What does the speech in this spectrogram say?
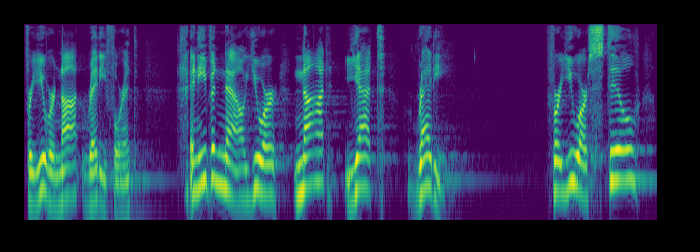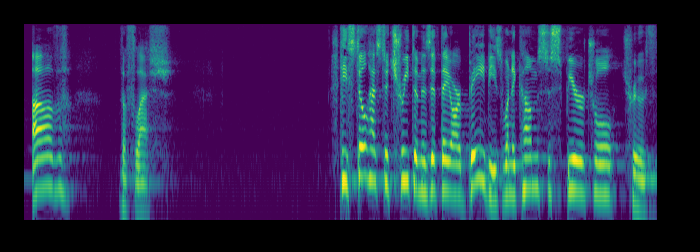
for you were not ready for it. And even now you are not yet ready, for you are still of the flesh. He still has to treat them as if they are babies when it comes to spiritual truth.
